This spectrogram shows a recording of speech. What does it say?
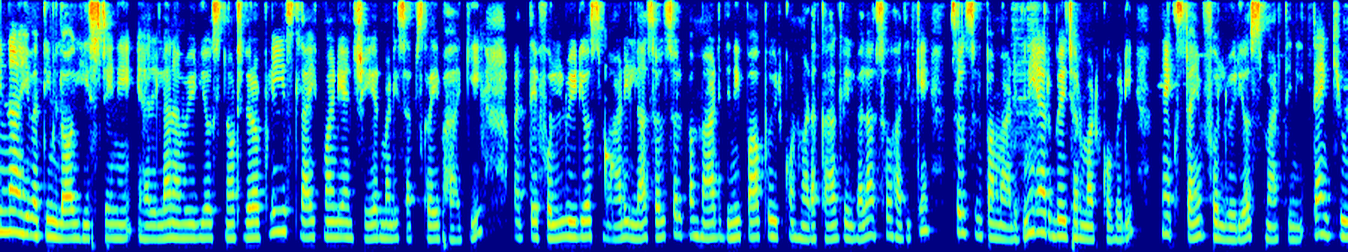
ಇನ್ನು ಇವತ್ತಿನ ಲಾಗ್ ಇಷ್ಟೇ ಯಾರೆಲ್ಲ ನಮ್ಮ ವೀಡಿಯೋಸ್ ನೋಡ್ತಿದ್ದಾರೋ ಪ್ಲೀಸ್ ಲೈಕ್ ಮಾಡಿ ಆ್ಯಂಡ್ ಶೇರ್ ಮಾಡಿ ಸಬ್ಸ್ಕ್ರೈಬ್ ಹಾಕಿ. ಮತ್ತು ಫುಲ್ ವೀಡಿಯೋಸ್ ಮಾಡಿಲ್ಲ, ಸ್ವಲ್ಪ ಸ್ವಲ್ಪ ಮಾಡಿದ್ದೀನಿ. ಪಾಪು ಇಟ್ಕೊಂಡು ಮಾಡೋಕ್ಕಾಗಲಿಲ್ವಲ್ಲ ಸೊ ಅದಕ್ಕೆ ಸ್ವಲ್ಪ ಸ್ವಲ್ಪ ಮಾಡಿದ್ದೀನಿ. ಯಾರು ಬೇಜಾರು ಮಾಡ್ಕೋಬೇಡಿ. ನೆಕ್ಸ್ಟ್ ಟೈಮ್ ಫುಲ್ ವೀಡಿಯೋಸ್ ಮಾಡ್ತೀನಿ. Thank you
